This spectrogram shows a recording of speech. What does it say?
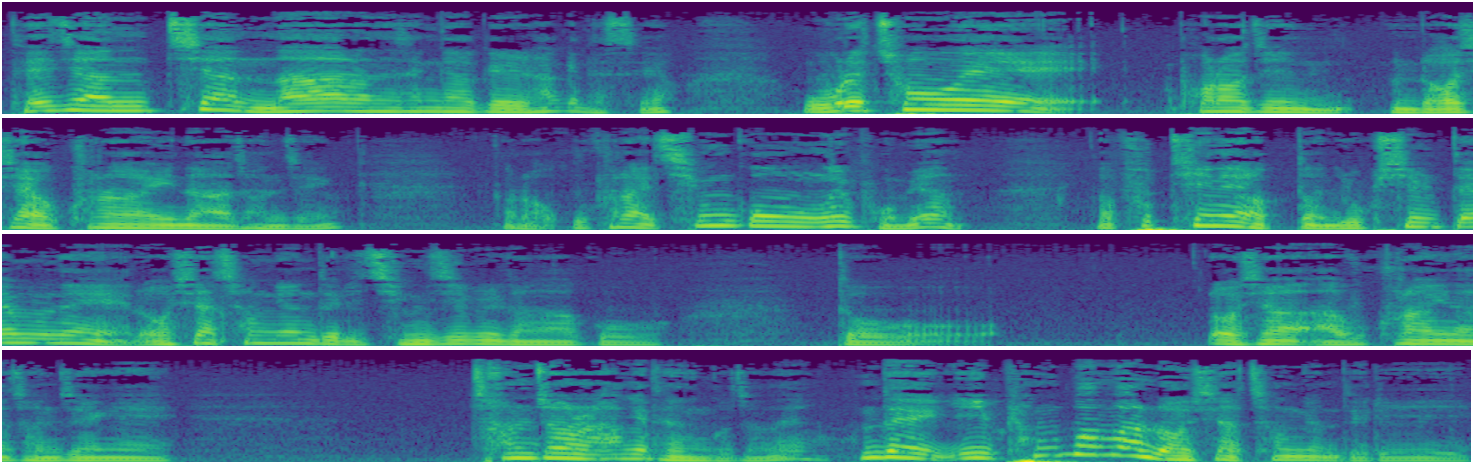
되지 않지 않나라는 생각을 하게 됐어요. 올해 초에 벌어진 러시아 우크라이나 전쟁, 그러니까 우크라이나 침공을 보면 그러니까 푸틴의 어떤 욕심 때문에 러시아 청년들이 징집을 당하고 또 러시아 아 우크라이나 전쟁에 참전을 하게 되는 거잖아요. 근데 이 평범한 러시아 청년들이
